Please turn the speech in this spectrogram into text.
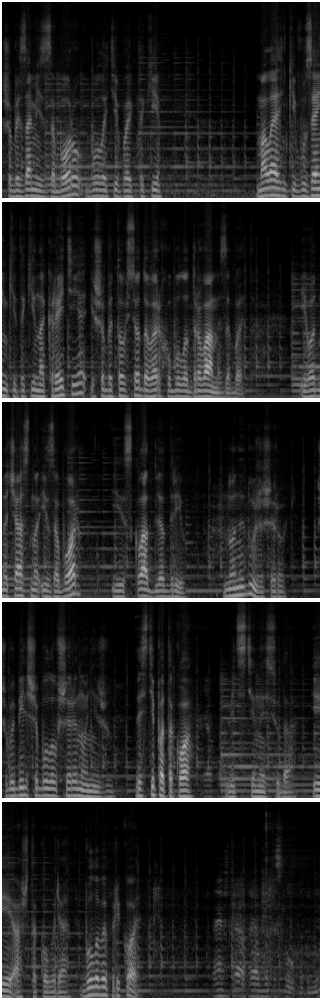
щоб замість забору були, типу, як такі маленькі, вузенькі такі накриття, і щоб то все доверху було дровами забито. І одночасно і забор, і склад для дрів. Ну не дуже широкий. Щоб більше було в ширину, ніж десь типа тако від стіни сюди. І аж тако в ряд. Було би прикольно. Знаєш, треба, треба бути слухати, ні?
